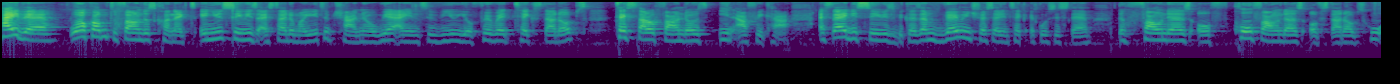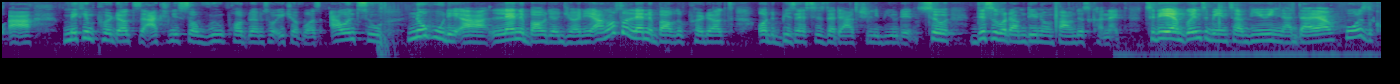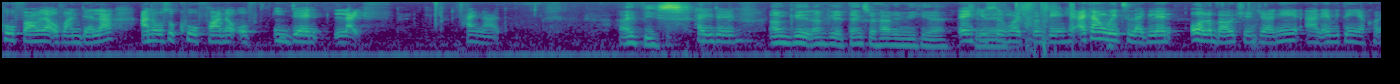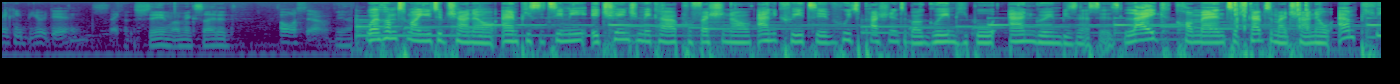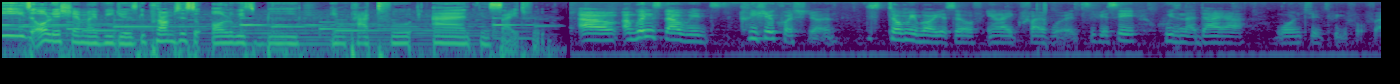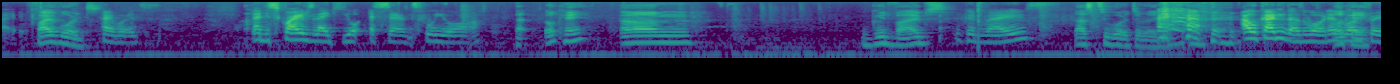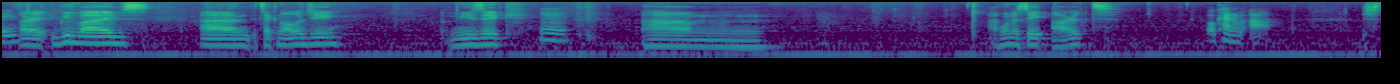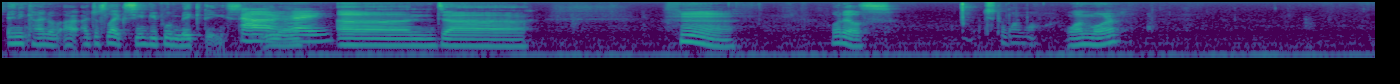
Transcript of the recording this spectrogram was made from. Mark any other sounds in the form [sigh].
Hi there, welcome to Founders Connect, a new series I started on my YouTube channel where I interview your favorite tech startups, tech startup founders in Africa. I started this series because I'm very interested in tech ecosystem, the founders of co-founders of startups who are making products that actually solve real problems for each of us. I want to know who they are, learn about their journey, and also learn about the products or the businesses that they're actually building. So this is what I'm doing on Founders Connect. Today I'm going to be interviewing Nadayar, who is the co-founder of Andela and also co-founder of Eden Life. Hi Nad. Hi, Peace. How you doing? I'm good. I'm good. Thanks for having me here. Thank today. you so much for being here. I can't wait to like learn all about your journey and everything you're currently building. It's like Same. I'm excited. awesome. Welcome to my YouTube channel. I'm Peace Itimi, a change maker, professional, and creative who is passionate about growing people and growing businesses. Like, comment, subscribe to my channel, and please always share my videos. It promises to always be impactful and insightful. Um, I'm going to start with cliche question. Just tell me about yourself in like five words. If you say who is Nadayar? one, two, three, four, five. Five words. Five words. That describes like your essence, who you are. That, okay. Um. Good vibes. Good vibes. That's two words already. [laughs] I'll count it as one. That's okay. one phrase. All right. Good vibes, and technology, music. Mm. Um. I want to say art. What kind of art? Just any kind of art. I just like seeing people make things. Ah, you know? right. And uh, hmm, what else? Just one more. One more.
